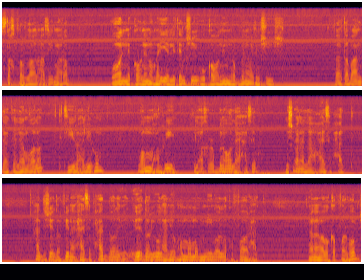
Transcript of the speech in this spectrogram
استغفر الله العظيم يا رب. وإن قوانينهم هي اللي تمشي وقوانين ربنا ما تمشيش. فطبعا ده كلام غلط كتير عليهم. وهم حرين. في الآخر ربنا هو اللي هيحاسبهم. مش أنا اللي هحاسب حد. محدش يقدر فينا يحاسب حد ولا يقدر يقول عليهم هم مؤمنين ولا كفار حتى. أنا ما بكفرهمش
